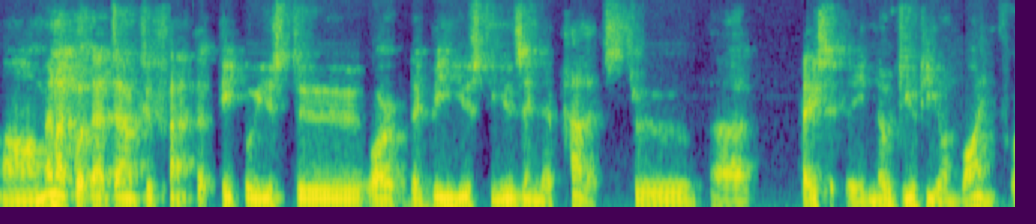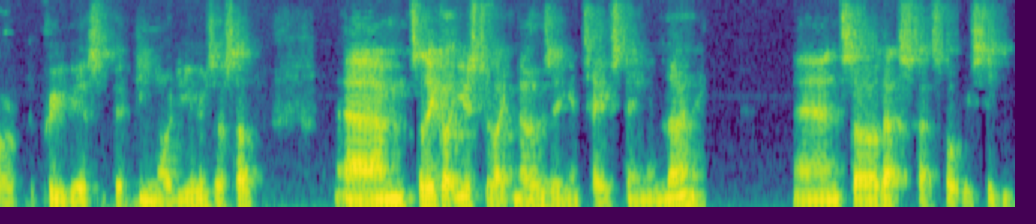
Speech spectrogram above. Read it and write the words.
Um, and I put that down to the fact that people used to, or they've been used to using their palates through uh, basically no duty on wine for the previous 15 odd years or so. Um, so they got used to like nosing and tasting and learning. And so that's, that's what we see.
